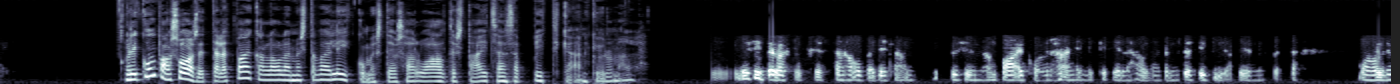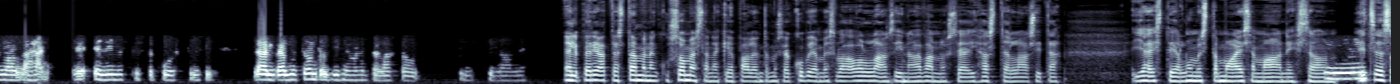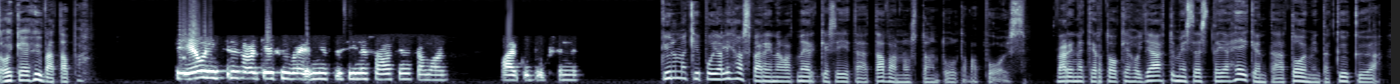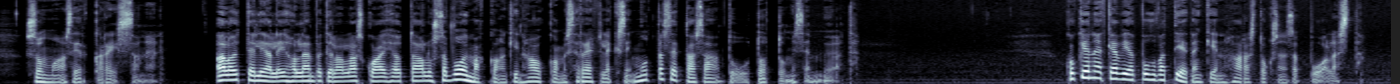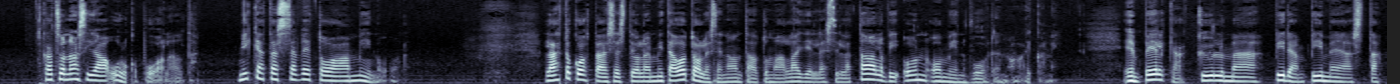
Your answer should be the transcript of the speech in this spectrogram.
Eli kumpaa suosittelet, paikalla olemista vai liikkumista, jos haluaa altistaa itsensä pitkään kylmälle? Vesipelastuksessa opetetaan pysymään paikoillaan, eli siellä ollaan tämmöisessä sikiasennossa, että mahdollisimman vähän e- elimistöstä poistuisi lämpöä, mutta on toki semmoinen pelastautumistilanne. Eli periaatteessa tämmöinen, kun somessa näkee paljon tämmöisiä kuvia, missä vaan ollaan siinä avannossa ja ihastellaan sitä jäistä ja lumista maisemaa, niin se on mm. itse asiassa oikein hyvä tapa. Se on itse asiassa oikein hyvä ja minusta siinä saa sen saman vaikutuksen. Kylmäkipu ja lihasvärinä ovat merkki siitä, että avannosta on tultava pois. Värinä kertoo kehon jäähtymisestä ja heikentää toimintakykyä, summaa Sirkka Rissanen. Aloittelijalle ihon lämpötilan lasku aiheuttaa alussa voimakkaankin haukkomisrefleksin, mutta se tasaantuu tottumisen myötä. Kokeneet kävijät puhuvat tietenkin harrastuksensa puolesta. Katson asiaa ulkopuolelta. Mikä tässä vetoaa minuun? Lähtökohtaisesti olen mitä otollisin antautumaan lajille, sillä talvi on omin vuoden aikani. En pelkää kylmää, pidän pimeästä,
